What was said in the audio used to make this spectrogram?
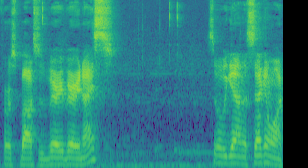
First box is very, very nice. So what we got on the second one.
